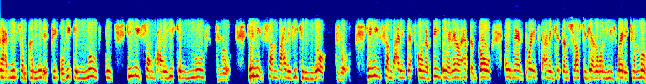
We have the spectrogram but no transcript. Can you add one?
God needs some committed people. He can move through. He needs somebody he can move through. He needs somebody he can work through. He needs somebody that's going to be there. They don't have to go, amen, praise God, and get themselves together when He's ready to move.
